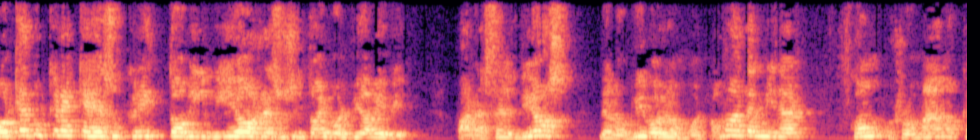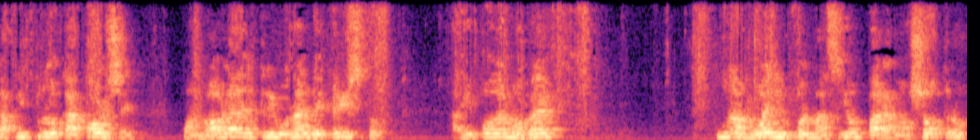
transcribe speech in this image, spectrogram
¿Por qué tú crees que Jesucristo vivió, resucitó y volvió a vivir? Para ser Dios de los vivos y los muertos. Vamos a terminar con Romanos capítulo 14, cuando habla del tribunal de Cristo. Ahí podemos ver una buena información para nosotros,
